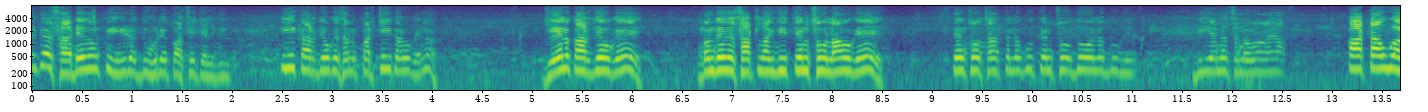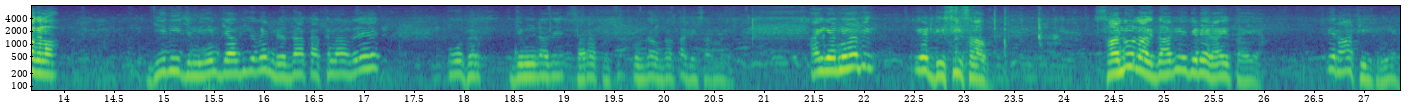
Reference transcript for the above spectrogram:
ਇਹ ਤਾਂ ਸਾਡੇ ਤੋਂ ਭੀੜ ਦੂਸਰੇ ਪਾਸੇ ਚਲ ਗਈ। ਕੀ ਕਰ ਦਿਓਗੇ? ਸਾਨੂੰ ਪਰਚੇ ਹੀ ਕਰੋਗੇ ਨਾ। ਜੇਲ੍ਹ ਕਰ ਦਿਓਗੇ। ਬੰਦੇ ਦੇ ਸੱਟ ਲੱਗਦੀ 300 ਲਾਓਗੇ। 307 ਲੱਗੂ 302 ਲੱਗੂਗੀ। ਬੀਐਨਐਸ ਨਵਾਂ ਆਇਆ। ਘਾਟਾ ਆਊ ਅਗਲਾ। ਜਿਹਦੀ ਜ਼ਮੀਨ ਜਾਂਦੀ ਹੋਵੇ, ਮਿਲਦਾ ਕੱਖ ਨਾ ਹੋਵੇ ਉਹ ਫਿਰ ਜ਼ਮੀਨਾਂ ਦੇ ਸਾਰਾ ਕੁਝ ਹੁੰਦਾ ਹੁੰਦਾ ਤੁਹਾਡੇ ਸਾਹਮਣੇ। ਆਈ ਕਹਿੰਦੇ ਆ ਵੀ ਇਹ ਡੀਸੀ ਸਾਹਿਬ, ਸਾਨੂੰ ਲੱਗਦਾ ਵੀ ਇਹ ਜਿਹੜੇ ਰਾਹ ਪਏ ਆ, ਇਹ ਰਾਹ ਠੀਕ ਨਹੀਂ ਹੈ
